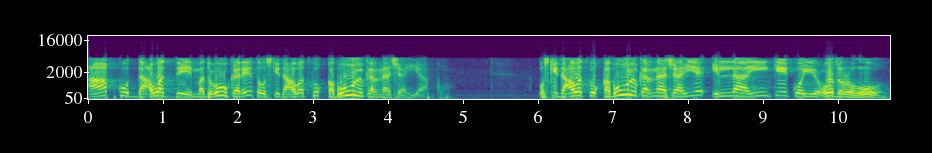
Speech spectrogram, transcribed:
आपको दावत दे, मदऊ करे तो उसकी दावत को कबूल करना चाहिए आपको। उसकी दावत को कबूल करना चाहिए, इल्ला के कोई उद्र हो।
